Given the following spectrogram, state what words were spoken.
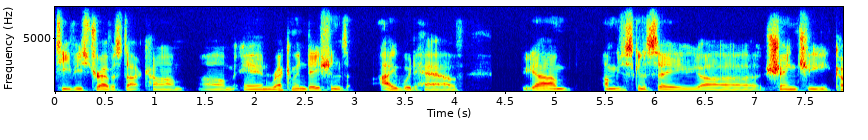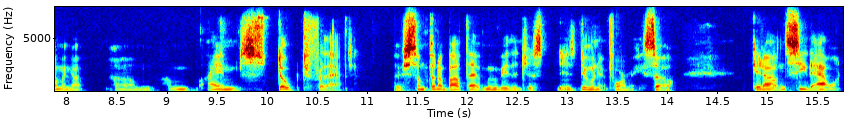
TV'stravis.com. Um, and recommendations I would have, yeah, I'm, I'm just going to say uh, Shang-Chi coming up. Um, I'm, I am stoked for that. There's something about that movie that just is doing it for me. So get out and see that one.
